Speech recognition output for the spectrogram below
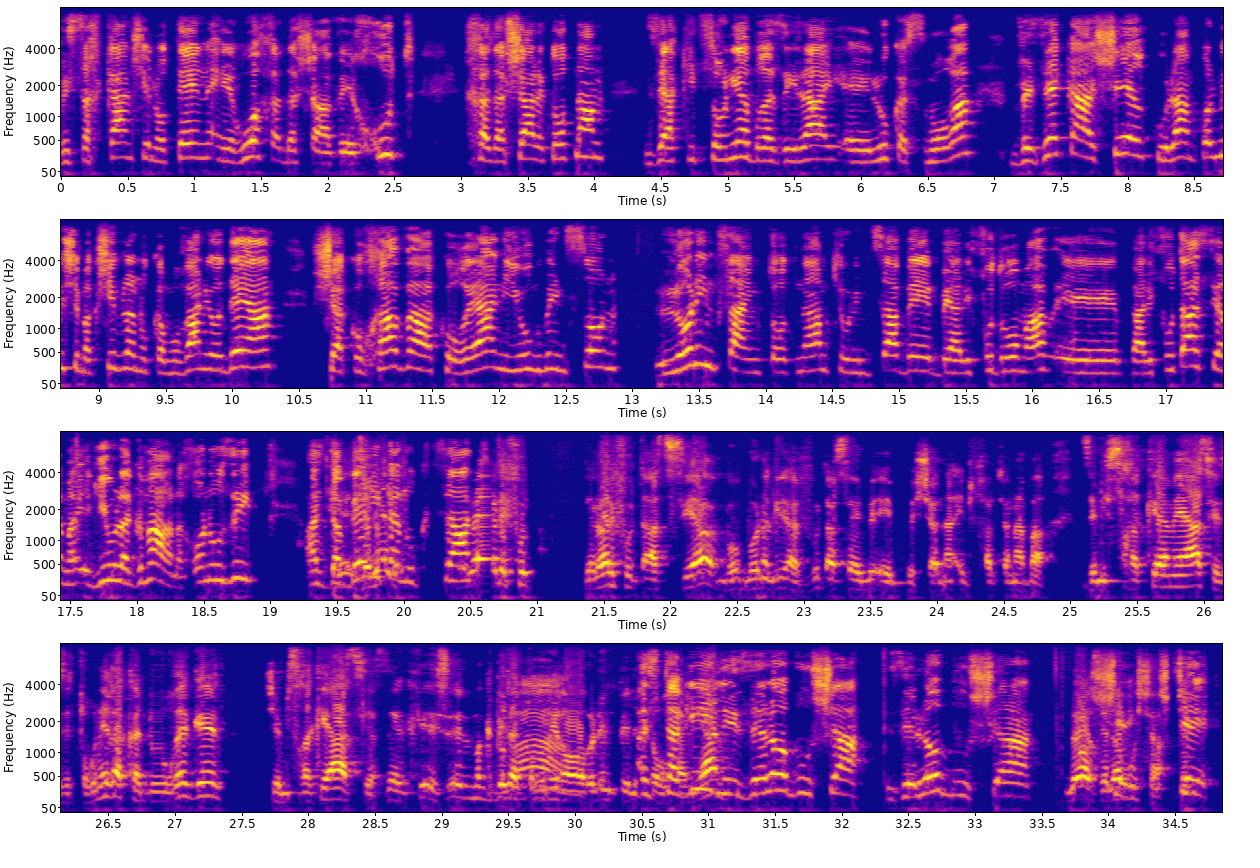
ושחקן שנותן רוח חדשה ואיכות חדשה לטוטנאם, זה הקיצוני הברזילאי אה, לוקאס מורה, וזה כאשר כולם, כל מי שמקשיב לנו כמובן יודע שהכוכב הקוריאני יונג מינסון לא נמצא עם טוטנאם, כי הוא נמצא באליפות דרום, אה, באליפות אסיה, הגיעו לגמר, נכון עוזי? אז דבר לא איתנו לא, קצת... זה לא אליפות אסיה, בוא, בוא נגיד אליפות אסיה בשנה, בתחילת שנה הבאה. זה משחקי המאה אסיה, זה טורניר הכדורגל של משחקי אסיה, זה, זה מקביל לטורניר האולימפי לצורך העניין. אז תגיד לי, זה לא בושה, זה לא בושה. לא, זה לא בושה.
